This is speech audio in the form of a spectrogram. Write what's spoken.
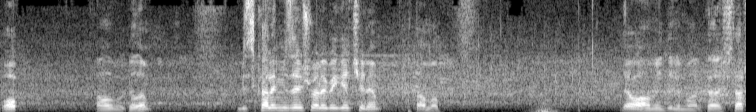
Hop. Al bakalım. Biz kalemize şöyle bir geçelim. Tamam. Devam edelim arkadaşlar.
